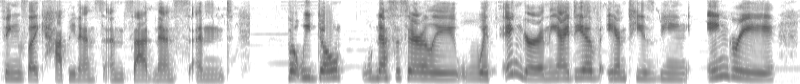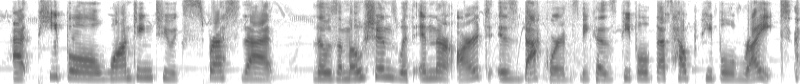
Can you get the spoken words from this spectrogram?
things like happiness and sadness and but we don't necessarily with anger and the idea of antis being angry at people wanting to express that those emotions within their art is backwards because people that's how people write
